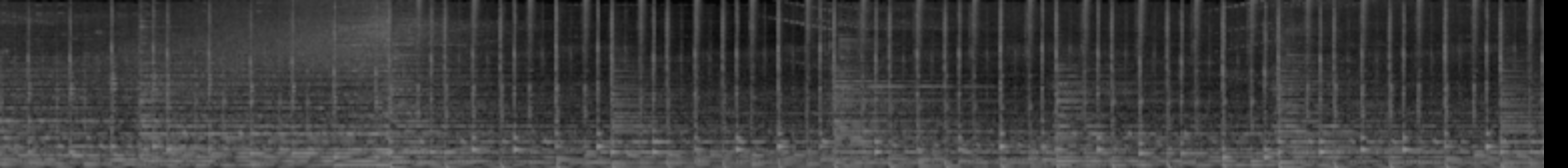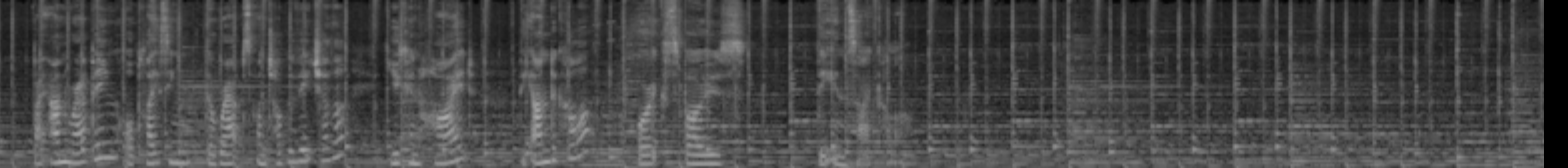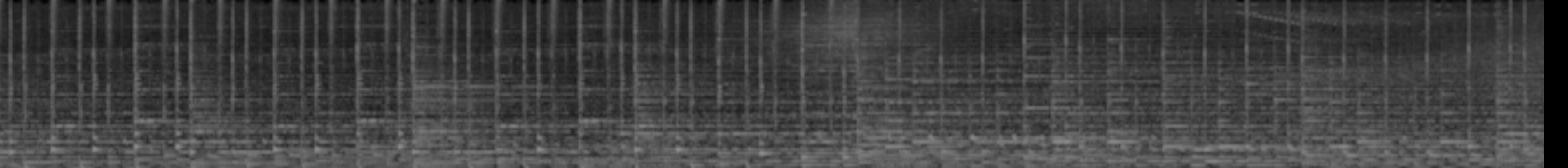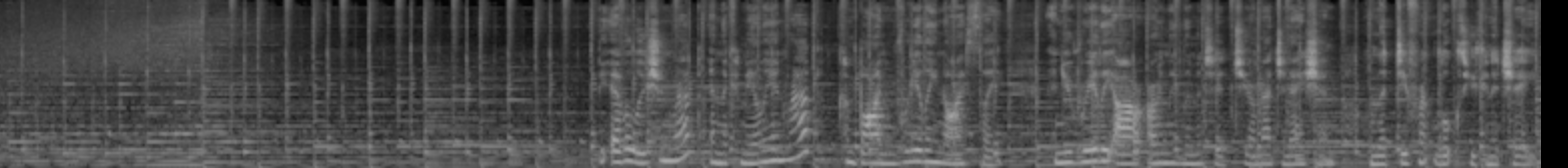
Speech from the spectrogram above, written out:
By unwrapping or placing the wraps on top of each other, you can hide the undercolor or expose the inside color. The evolution wrap and the chameleon wrap combine really nicely and you really are only limited to your imagination on the different looks you can achieve.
